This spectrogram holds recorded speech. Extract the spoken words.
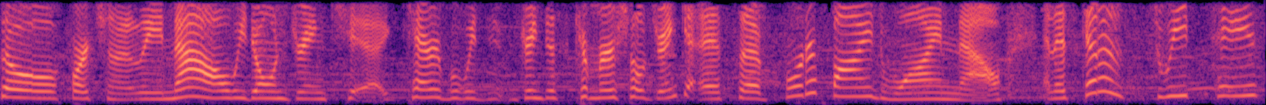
so, fortunately, now we don't drink uh, caribou. We drink this commercial drink. It's a fortified wine now, and it's got a sweet taste,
